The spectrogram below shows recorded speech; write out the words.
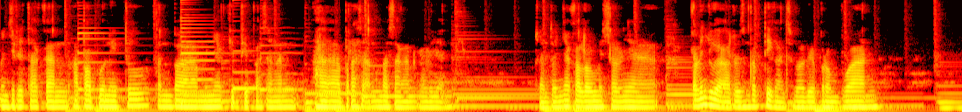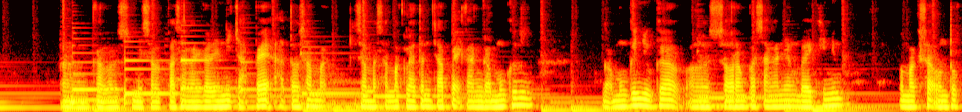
menceritakan apa pun itu tanpa menyakiti pasangan uh, perasaan pasangan kalian. Contohnya kalau misalnya kalian juga harus ngerti kan sebagai perempuan uh, kalau misal pasangan kalian ini capek atau sama sama-sama kelihatan capek kan nggak mungkin nggak mungkin juga uh, seorang pasangan yang baik ini memaksa untuk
